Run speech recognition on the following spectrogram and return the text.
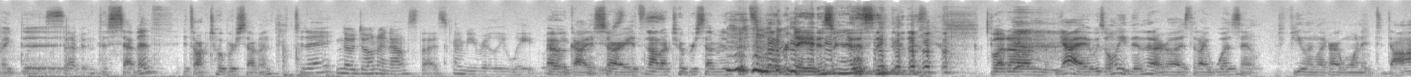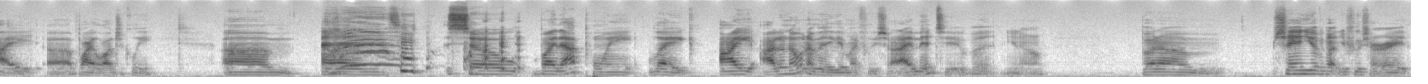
like the Seventh. the seventh. It's October seventh today. No, don't announce that. It's gonna be really late. Oh, guys, sorry, this. it's not October seventh. It's whatever day it is when you're listening to this. But um, yeah, it was only then that I realized that I wasn't feeling like I wanted to die uh, biologically. Um, and so by that point, like I I don't know when I'm gonna get my flu shot. I meant to, but you know. But um, Shane, you haven't gotten your flu shot, right?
